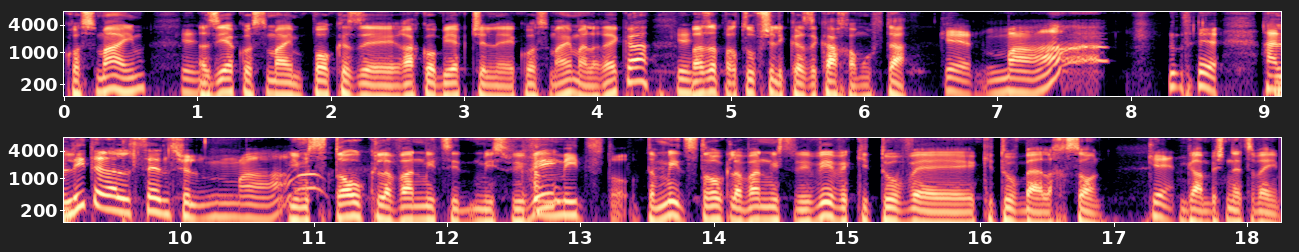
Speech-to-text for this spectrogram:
כוס מים, כן. אז יהיה כוס מים פה כזה, רק אובייקט של כוס מים על הרקע, כן. ואז הפרצוף שלי כזה ככה, מופתע. כן, מה? זה ה literal sense של מה? עם stroke לבן מצד- מסביבי, תמיד stroke. תמיד stroke לבן מסביבי וכיתוב אה, באלכסון, כן. גם בשני צבעים.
